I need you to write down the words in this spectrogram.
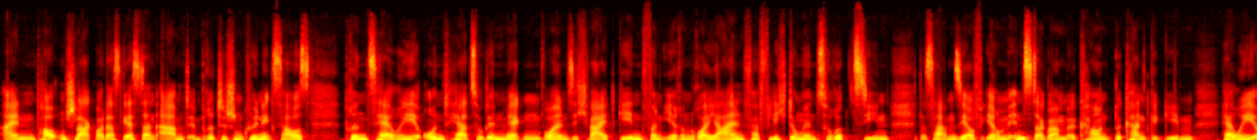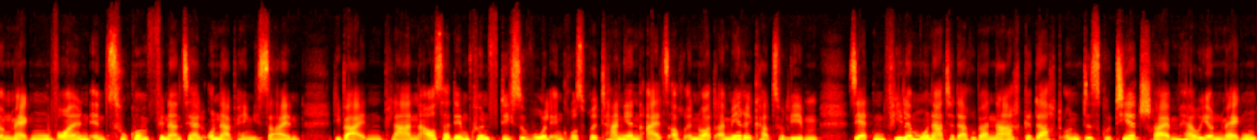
Ein Paukenschlag war das gestern Abend im britischen Königshaus. Prinz Harry und Herzogin Meghan wollen sich weitgehend von ihren royalen Verpflichtungen zurückziehen. Das haben sie auf ihrem Instagram-Account bekannt gegeben. Harry und Meghan wollen in Zukunft finanziell unabhängig sein. Die beiden planen außerdem künftig sowohl in Großbritannien als auch in Nordamerika zu leben. Sie hätten viele Monate darüber nachgedacht und diskutiert, schreiben Harry und Meghan.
